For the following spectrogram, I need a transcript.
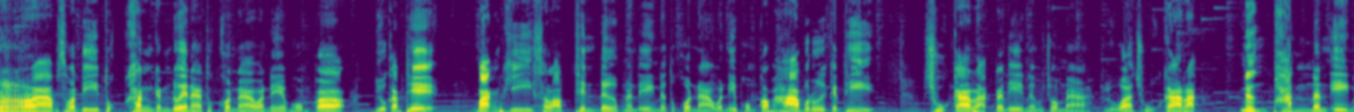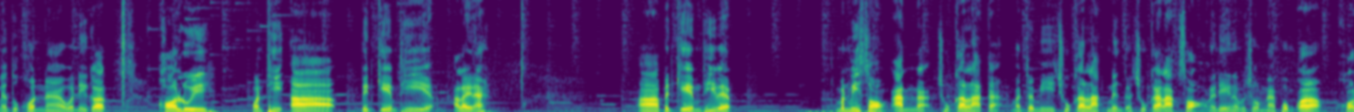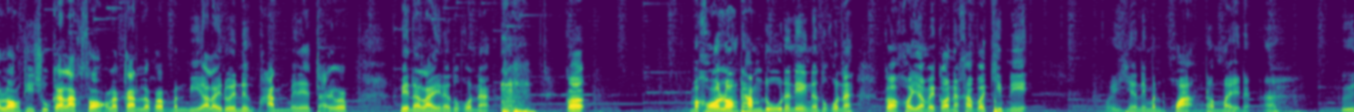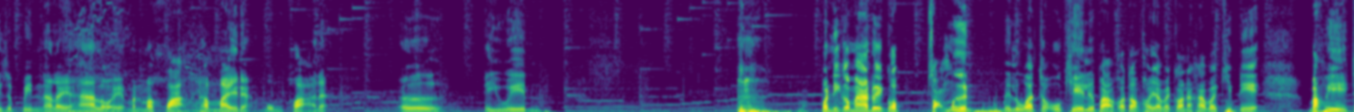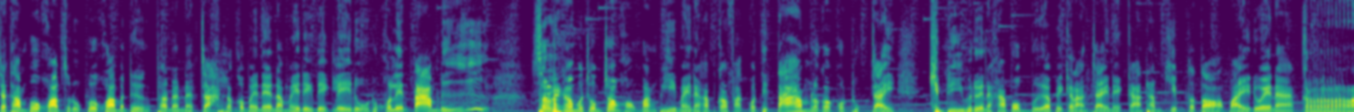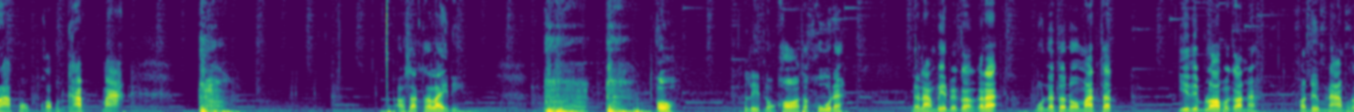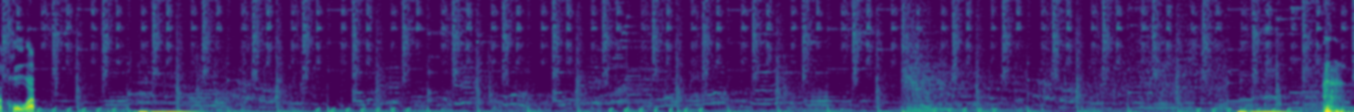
กราบสวัสดีทุกท่านกันด้วยนะทุกคนนะวันนี้ผมก็อยู่กับที่บางพีสล็อตเช่นเดิมนั่นเองนะทุกคนนะ วันนี้ผมก็พาบรุยกันที่ชูการักนั่นเองนะผู้ชมนะ หรือว่าชูการัก 1000 นั่นเองนะทุกคนนะ วันนี้ก็ขอลุยวันที่อ่าเป็นเกมที่อะไรนะอ่าเป็นเกมที่แบบ มันมี 2 อันอะชูการ์ลักอะมันจะมีชูการ์ลักหนึ่งกับชูการ์ลักสองนั่นเองนะผู้ชมนะผมก็ขอลองที่ชูการ์ลักสองแล้วกัน แล้วก็มันมีอะไรด้วย 1,000 ไม่แน่ใจว่าเป็นอะไรนะทุกคนนะ ก็มาขอลองทำดูนั่นเองนะทุกคนนะ ก็ขอย้ำไว้ก่อนนะครับว่าคลิปนี้โอ้ยเฮียนี่มันขวางทำไมเนี่ยอะพื้นสปินอะไร500มันมาขวางทำไมเนี่ยมุมขวาเนี่ยเออไอเวนวันนี้ก็มาด้วยงบ 20,000 ไม่รู้ว่าจะโอเคหรือเปล่าก็ต้องขอย้ำไว้ก่อนนะครับว่าคลิปนี้ บางพีจะทำเพื่อความสนุกเพื่อความบันเทิงเท่านั้นนะจ๊ะแล้วก็ไม่แนะนำให้เด็กๆเล่นดูทุกคนเล่นตามหรือสำหรับเข้ามาชมช่องของบางพีใหม่นะครับ ก็ฝากกดติดตามแล้วก็กดถูกใจคลิปนี้ไว้ด้วยนะครับผมเพื่อเป็นกำลังใจในการทำคลิปต่อๆไปด้วยนะครับผมขอบคุณครับมา เอาสักเท่าไหร่ดี โอ้สลิดลงคอสักคู่นะ เดี๋ยวล้างเบ็ดไปก่อนก็ได้หมุนอัตโนมัติสัก ยี่สิบรอบไปก่อนนะ ขอดื่มน้ำสักครู่ครับ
